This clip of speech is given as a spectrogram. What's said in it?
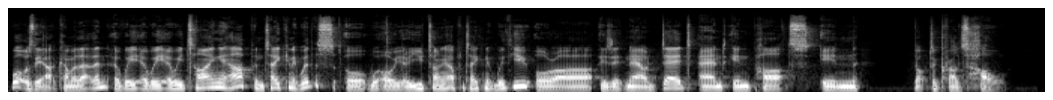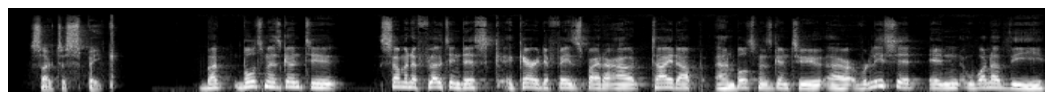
what was the outcome of that then? Are we are we are we tying it up and taking it with us, or, or are you tying it up and taking it with you, or are, is it now dead and in parts in Doctor Crud's hole, so to speak? But Boltzmann is going to summon a floating disc, carry the phase spider out, tie it up, and Boltzmann is going to uh, release it in one of the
